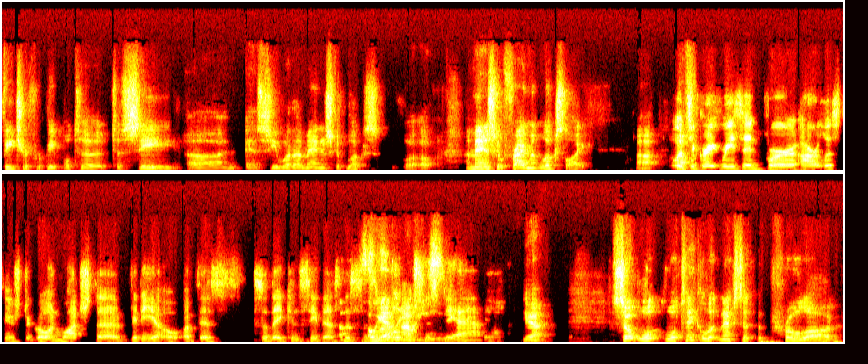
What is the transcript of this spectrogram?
feature for people to to see uh, and, and see what a manuscript looks, uh, a manuscript fragment looks like. Uh, Well, it's a great reason for our listeners to go and watch the video of this so they can see this. This is Oh, yeah, absolutely. Yeah. Yeah. So we'll we'll take a look next at the prologue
